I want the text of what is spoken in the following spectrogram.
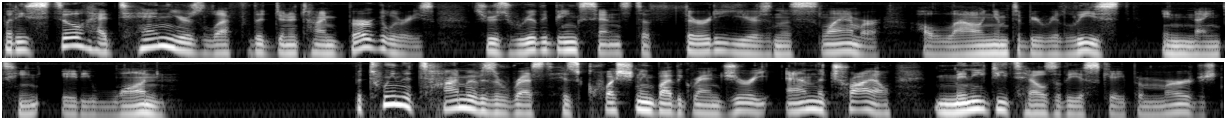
But he still had 10 years left for the dinnertime burglaries, so he was really being sentenced to 30 years in the slammer, allowing him to be released in 1981. Between the time of his arrest, his questioning by the grand jury, and the trial, many details of the escape emerged.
